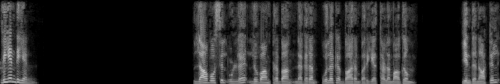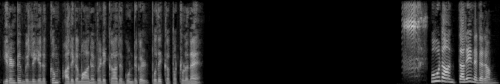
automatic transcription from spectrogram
வியந்தியன். லாவோஸில் உள்ள லுவாங் பிரபாங் நகரம் உலக பாரம்பரிய தளமாகும் இந்த நாட்டில் இரண்டு மில்லியனுக்கும் அதிகமான வெடிக்காத குண்டுகள் புதைக்கப்பட்டுள்ளன. பூடான் தலைநகரம்.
